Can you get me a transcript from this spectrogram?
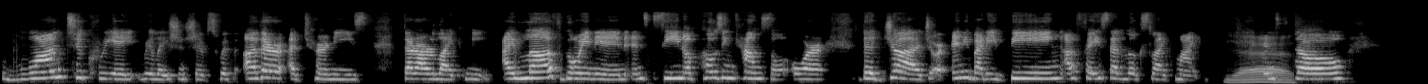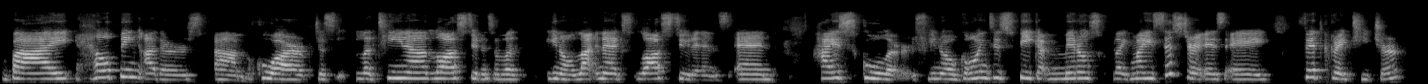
want to create relationships with other attorneys that are like me. I love going in and seeing opposing counsel or the judge or anybody being a face that looks like mine. Yeah. And so by helping others um, who are just Latina law students or you know Latinx law students and high schoolers, you know, going to speak at middle school. like my sister is a fifth grade teacher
